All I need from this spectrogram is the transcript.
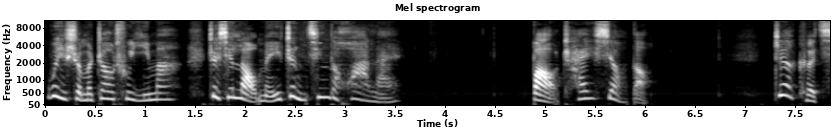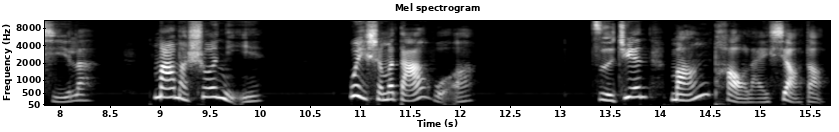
为什么招出姨妈这些老没正经的话来？”宝钗笑道：“这可奇了，妈妈说你，为什么打我？”紫娟忙跑来笑道：“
